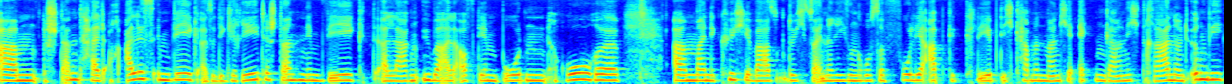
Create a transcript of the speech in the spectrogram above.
ähm, stand halt auch alles im Weg. Also die Geräte standen im Weg, da lagen überall auf dem Boden Rohre. Ähm, meine Küche war durch so eine riesengroße Folie abgeklebt. Ich kam an manche Ecken gar nicht ran und irgendwie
